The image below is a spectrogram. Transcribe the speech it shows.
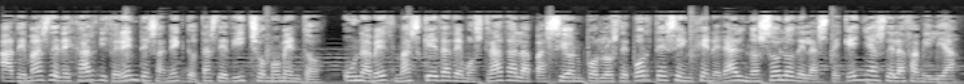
Además de dejar diferentes anécdotas de dicho momento, una vez más queda demostrada la pasión por los deportes en general no solo de las pequeñas de la familia,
